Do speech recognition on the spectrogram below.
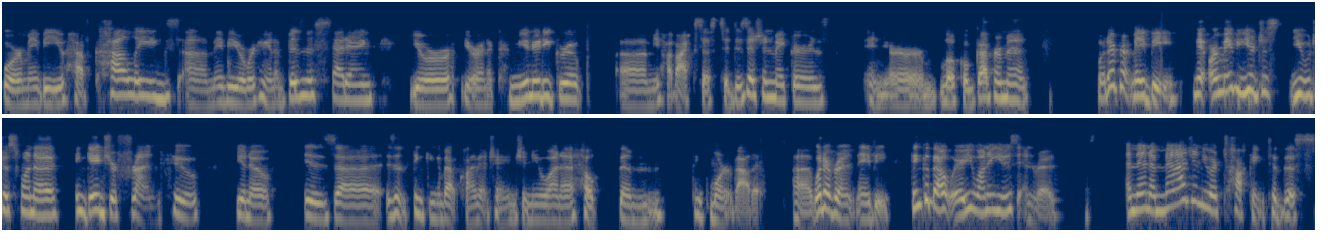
or maybe you have colleagues, uh, maybe you're working in a business setting, you're, you're in a community group, um, you have access to decision makers in your local government, whatever it may be. Or maybe you're just, you just wanna engage your friend who, you know, is, uh, isn't thinking about climate change and you wanna help them think more about it, uh, whatever it may be. Think about where you wanna use En-ROADS. And then imagine you are talking to this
